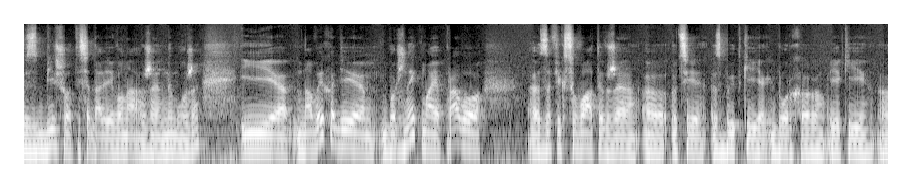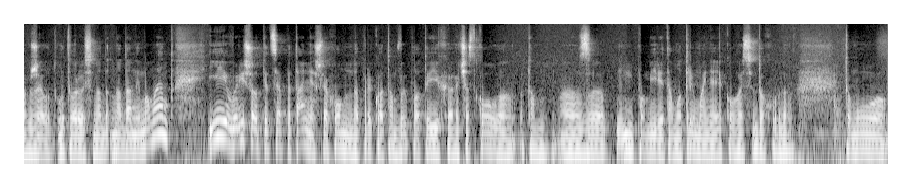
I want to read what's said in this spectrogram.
Збільшуватися далі вона вже не може. І на виході боржник має право зафіксувати вже е, оці збитки, як борг, е, який е, вже утворився на, даний момент, і вирішувати це питання шляхом, наприклад, там виплати їх частково там з по мірі там отримання якогось доходу. Тому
